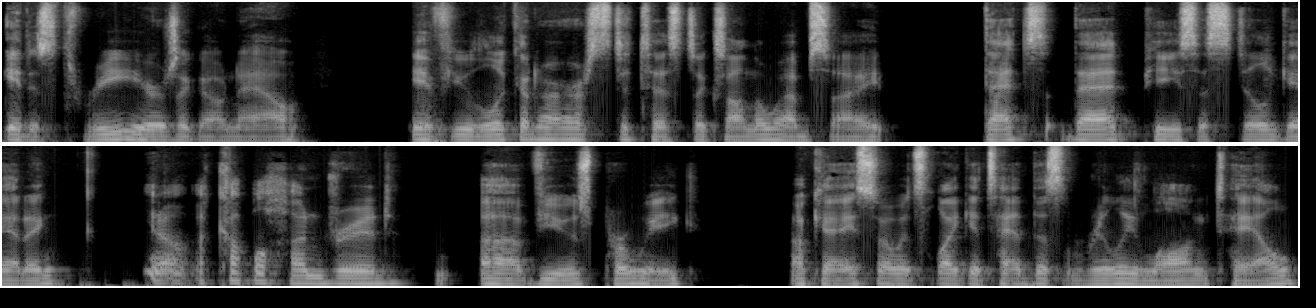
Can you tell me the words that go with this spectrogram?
It is three years ago now. If you look at our statistics on the website, that's that piece is still getting, you know, a couple hundred uh, views per week. Okay, so it's like it's had this really long tail.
